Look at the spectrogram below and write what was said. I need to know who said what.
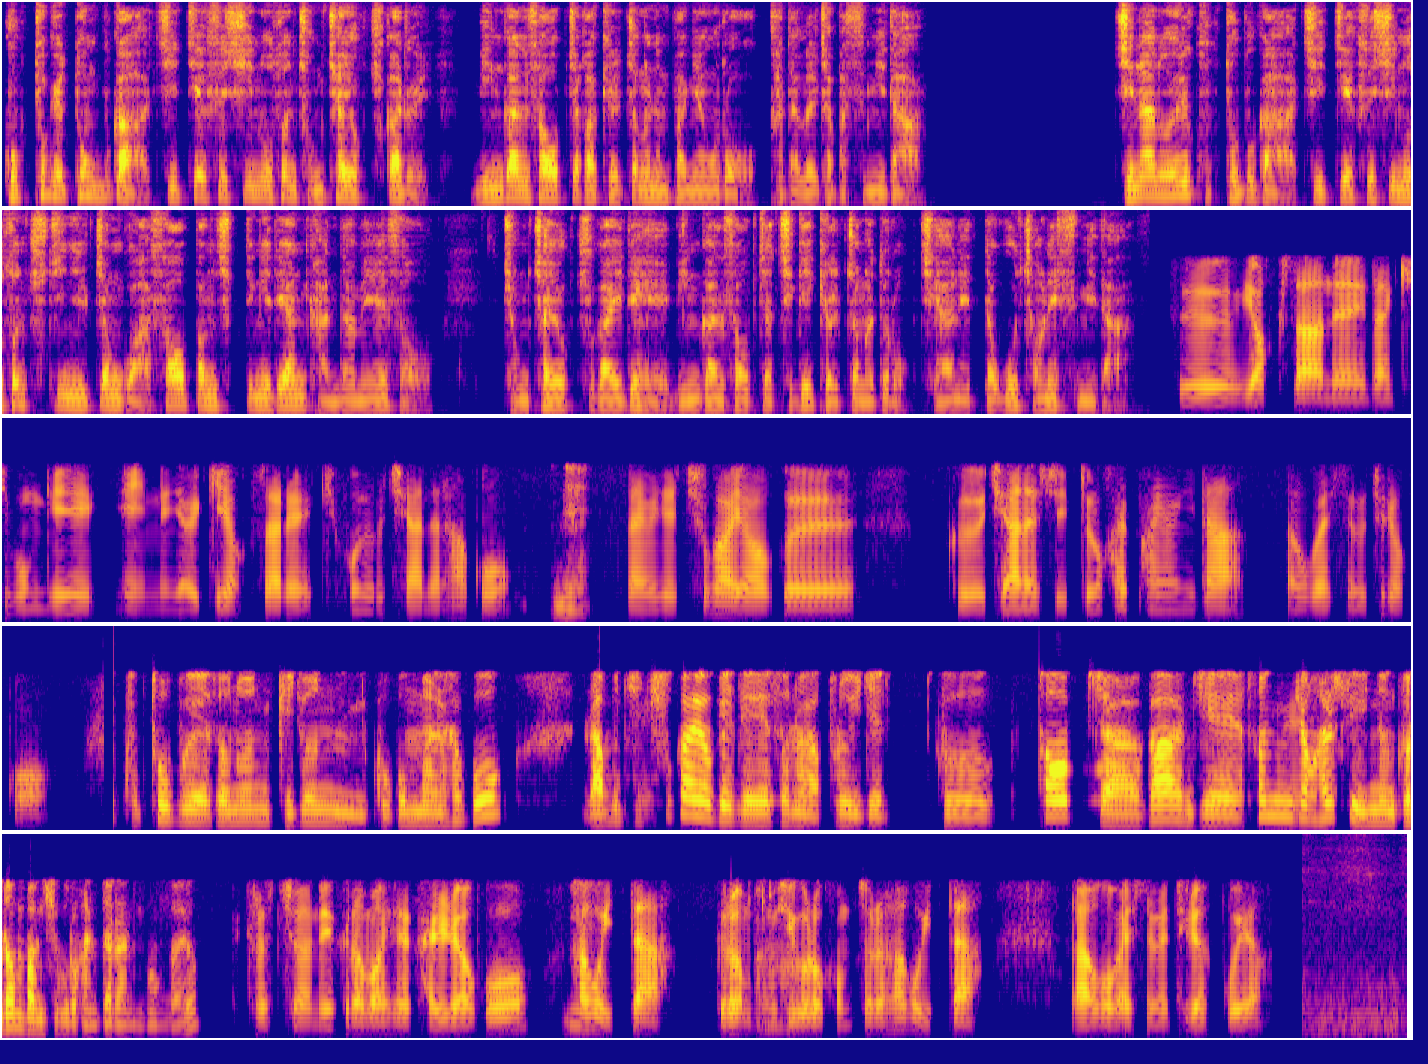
Speaker 1: 국토교통부가 GTX-C 노선 정차역 추가를 민간 사업자가 결정하는 방향으로 가닥을 잡았습니다. 지난 5일 국토부가 GTX-C 노선 추진 일정과 사업 방식 등에 대한 간담회에서 정차역 추가에 대해 민간 사업자 측이 결정하도록 제안했다고 전했습니다.
Speaker 2: 그 역사는 일단 기본 계획에 있는 10개 역사를 기본으로 제안을 하고
Speaker 3: 네.
Speaker 2: 그다음에 이제 추가 역을 그 제안할 수 있도록 할 방향이다라고 말씀을 드렸고
Speaker 3: 국토부에서는 기존 그것만 하고 나머지
Speaker 2: 네.
Speaker 3: 추가역에 대해서는 앞으로 이제 그 사업자가 이제 선정할 수 있는 그런 방식으로 간다라는 건가요?
Speaker 2: 그렇죠. 네 그런 방식을 가려고
Speaker 3: 예.
Speaker 2: 하고 있다. 그런
Speaker 3: 아.
Speaker 2: 방식으로 검토를 하고 있다라고 말씀을 드렸고요.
